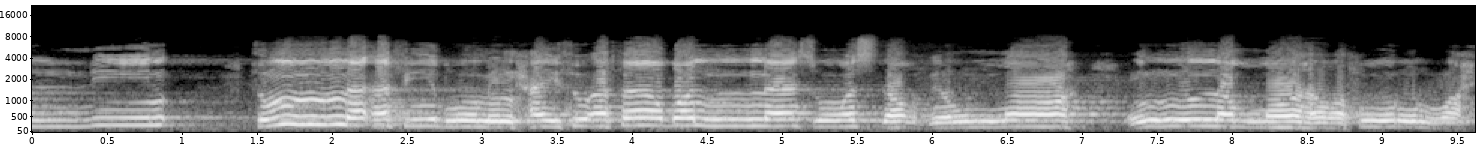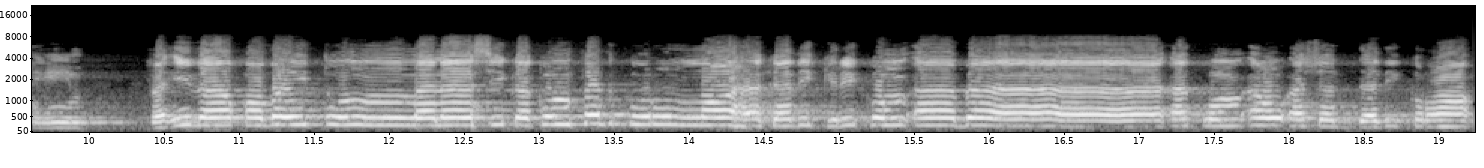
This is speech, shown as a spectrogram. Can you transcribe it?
الضالين. ثم أفيضوا من حيث أفاض الناس واستغفروا الله. إن الله غفور رحيم. فإذا قضيتم مناسككم فاذكروا الله كذكركم آباءكم أو أشد ذكرا.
